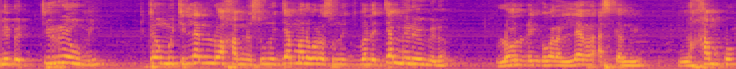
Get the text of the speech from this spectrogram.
mébét ci réew mi te mu ci lenn loo xam ne suñu jàmmal wala suñu wala jàmmi réew mi la loolu dañ ko war a askan wi ñu xam ko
